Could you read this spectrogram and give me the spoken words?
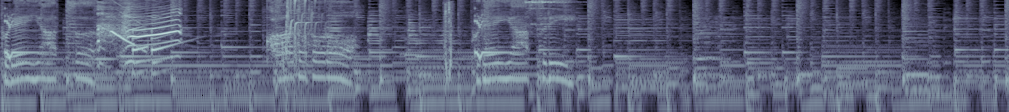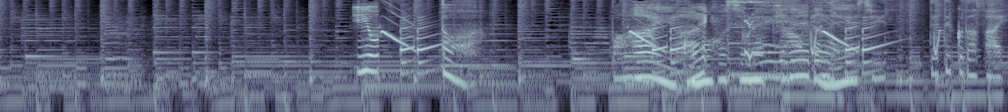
プレイヤー2カードドロー。プレイヤー3よっと。はいはい。この星も綺麗だね。出てください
